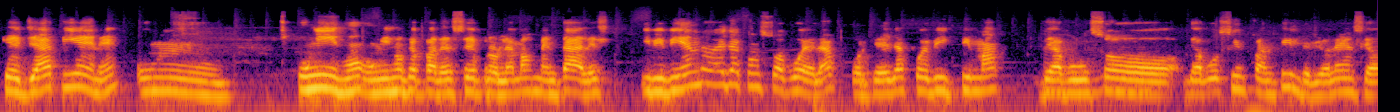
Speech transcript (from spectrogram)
que ya tiene un, un hijo, un hijo que padece problemas mentales y viviendo ella con su abuela, porque ella fue víctima de abuso, de abuso infantil, de violencia,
